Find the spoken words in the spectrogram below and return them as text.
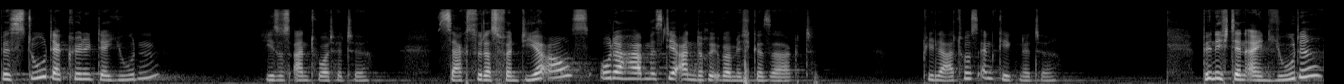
Bist du der König der Juden? Jesus antwortete, Sagst du das von dir aus oder haben es dir andere über mich gesagt? Pilatus entgegnete, Bin ich denn ein Jude?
